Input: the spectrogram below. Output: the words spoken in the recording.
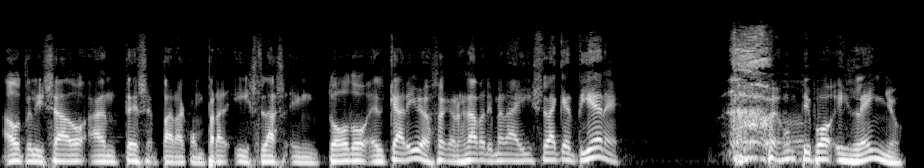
ha utilizado antes para comprar islas en todo el Caribe. O sea que no es la primera isla que tiene. es un tipo isleño.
